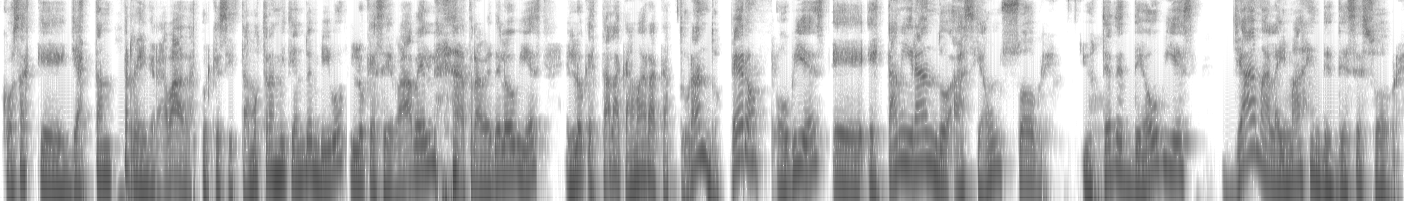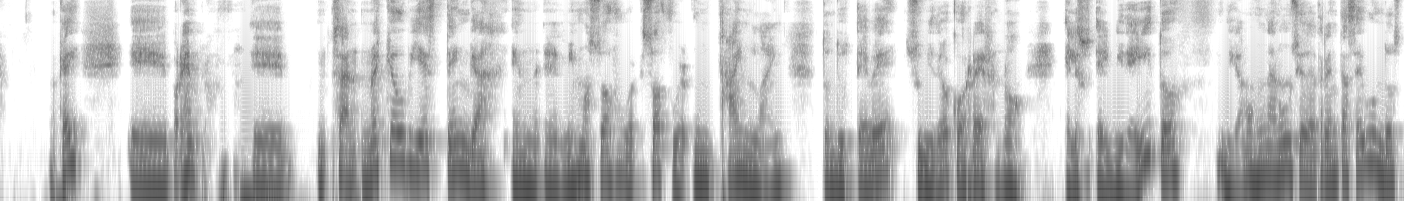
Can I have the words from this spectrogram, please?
cosas que ya están pregrabadas, porque si estamos transmitiendo en vivo, lo que se va a ver a través del OBS es lo que está la cámara capturando. Pero OBS eh, está mirando hacia un sobre y usted desde OBS llama la imagen desde ese sobre. ¿Ok? Eh, por ejemplo, eh, o sea, no es que OBS tenga en, el mismo software, un timeline donde usted ve su video correr. No, el, el videíto, digamos un anuncio de 30 segundos,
